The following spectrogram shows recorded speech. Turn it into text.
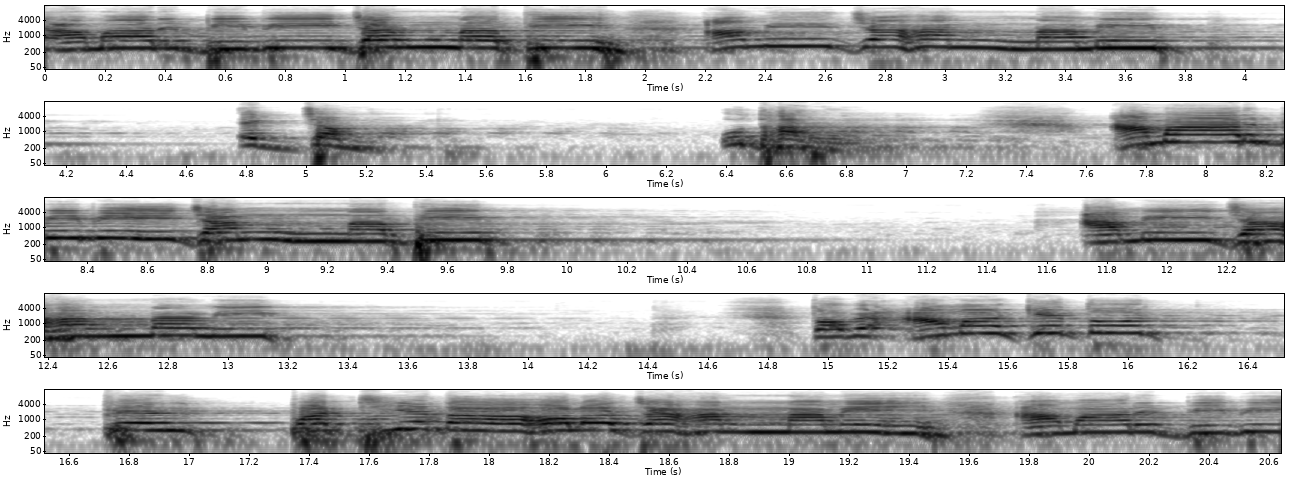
আমার বিবি জান্নাতি, আমি জাহান্নামি। এক্সাম উদাহরণ। আমার বিবি জান্নাতি, আমি জাহান্নামি। তবে আমাকে তো পাঠিয়ে দেওয়া হলো জাহান নামে আমার বিবি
